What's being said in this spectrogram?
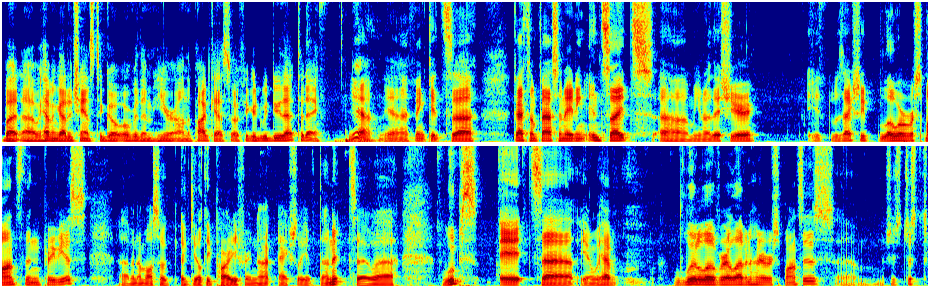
But uh, we haven't got a chance to go over them here on the podcast, so I figured we'd do that today. Yeah, yeah, I think it's uh, got some fascinating insights. Um, you know, this year it was actually lower response than previous, um, and I'm also a guilty party for not actually have done it. So, uh, whoops! It's uh, you know we have a little over 1,100 responses, um, which is just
